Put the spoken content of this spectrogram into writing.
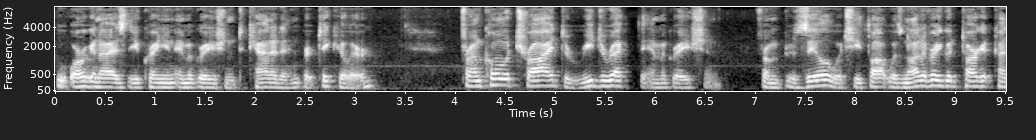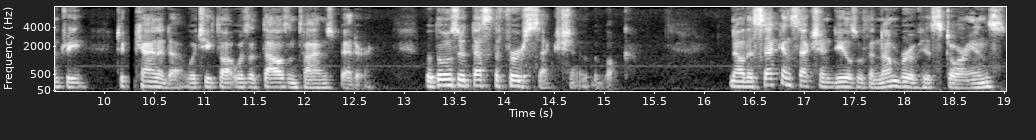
who organized the Ukrainian immigration to Canada in particular, Franko tried to redirect the immigration from Brazil, which he thought was not a very good target country, to Canada, which he thought was a thousand times better. So those are, that's the first section of the book. Now the second section deals with a number of historians,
